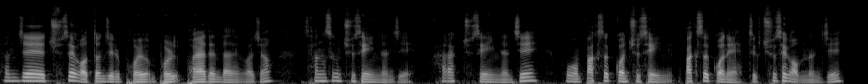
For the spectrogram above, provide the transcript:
현재 추세가 어떤지를 보, 보, 봐야 된다는 거죠. 상승 추세에 있는지, 하락 추세에 있는지, 혹은 박스권 추세 박스권에 즉 추세가 없는지,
